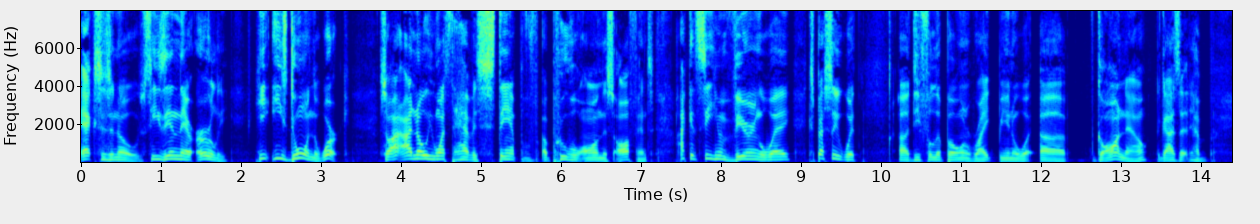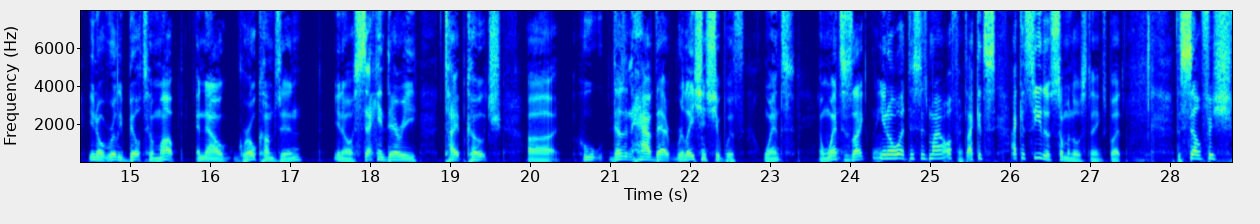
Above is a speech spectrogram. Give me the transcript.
X's and O's. He's in there early. He he's doing the work. So I, I know he wants to have his stamp of approval on this offense. I could see him veering away, especially with uh, DeFilippo and Reich being uh, gone now. The guys that have you know really built him up, and now Groh comes in, you know, secondary type coach uh, who doesn't have that relationship with Wentz, and Wentz is like, you know what, this is my offense. I could I could see those, some of those things, but the selfish,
